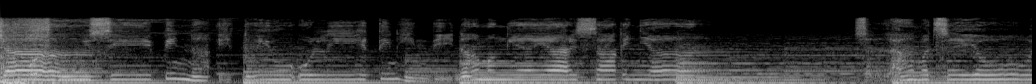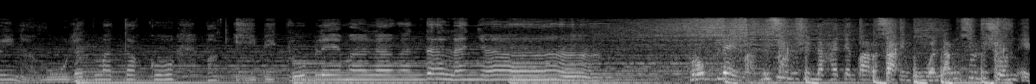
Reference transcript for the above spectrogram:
dyan. Huwag isipin na ito'y uulitin. Hindi na mangyayari sa akin yan. Salamat sa iyo ay namulat mata ko. Pag-ibig problema lang ang dala niya. Problema, may solusyon lahat yan para sa akin. Kung walang solusyon, eh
